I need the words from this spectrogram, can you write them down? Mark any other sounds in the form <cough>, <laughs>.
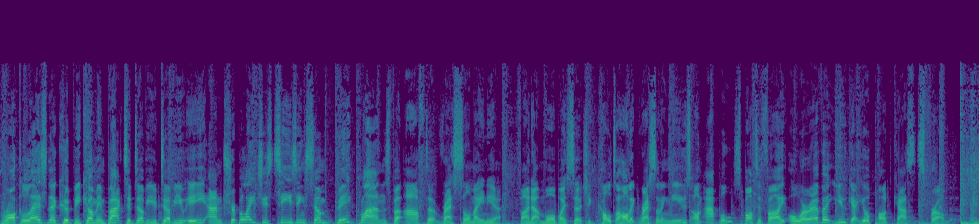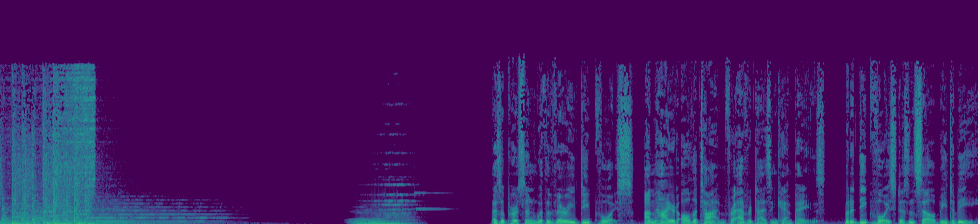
Brock Lesnar could be coming back to WWE, and Triple H is teasing some big plans for after WrestleMania. Find out more by searching Cultaholic Wrestling News on Apple, Spotify, or wherever you get your podcasts from. As a person with a very deep voice, I'm hired all the time for advertising campaigns. But a deep voice doesn't sell B2B,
